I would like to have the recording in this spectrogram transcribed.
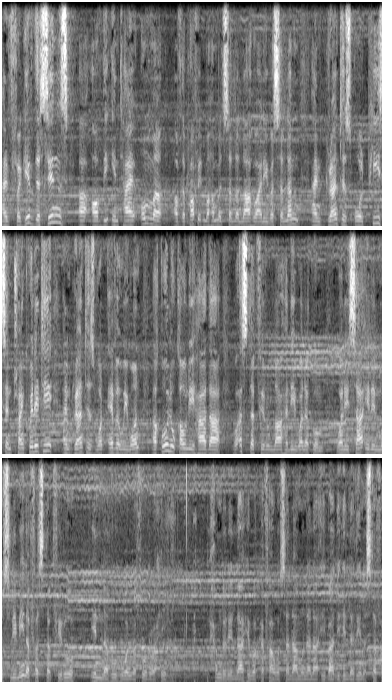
and forgive the sins uh, of the entire ummah of the Prophet Muhammad sallallahu alaihi wasallam, and grant us all peace and tranquility, and grant us whatever we want. أقول قولي هذا وأستغفر الله لي ولكم ولسائر المسلمين فاستغفروه إنه هو الغفور الرحيم الحمد لله وكفى وسلام على عباده الذين اصطفى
